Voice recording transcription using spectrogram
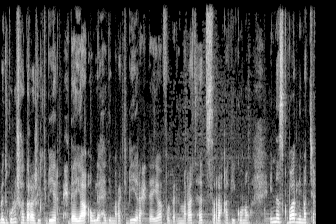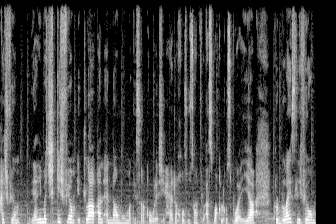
ما تقولوش هذا راجل كبير حدايا أو لا هذه مراه كبيرة حدايا فبعض المرات هاد السراقة كيكونوا الناس كبار اللي ما تثقيش فيهم يعني ما تشكيش فيهم اطلاقا أنهم هما كيسرقوا ولا شي حاجة خصوصا في الأسواق الأسبوعية في البلايص اللي فيهم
